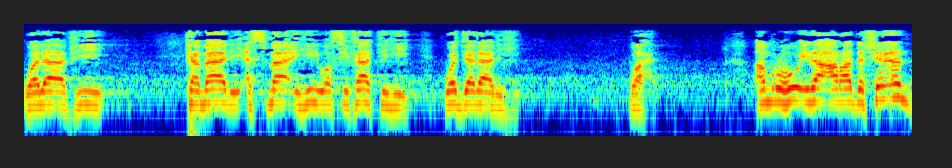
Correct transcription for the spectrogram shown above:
ولا في كمال أسمائه وصفاته وجلاله. واحد. أمره إذا أراد شيئا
